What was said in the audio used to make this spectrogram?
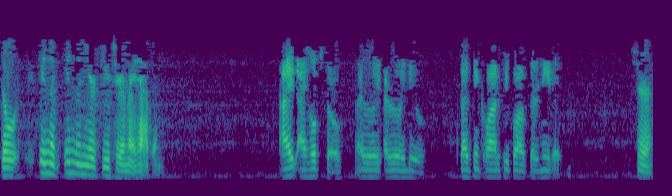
So in the in the near future, it might happen. I I hope so. I really I really do. I think a lot of people out there need it. Sure.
